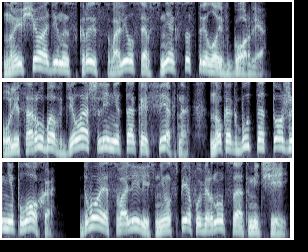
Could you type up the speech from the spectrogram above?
но еще один из крыс свалился в снег со стрелой в горле. У лесорубов дела шли не так эффектно, но как будто тоже неплохо. Двое свалились, не успев увернуться от мечей.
